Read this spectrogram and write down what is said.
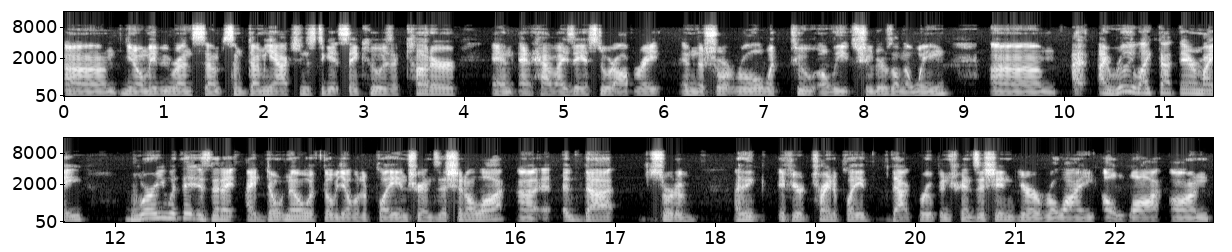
Um, you know, maybe run some some dummy actions to get Sekou as a cutter and and have Isaiah Stewart operate in the short roll with two elite shooters on the wing. Um, I, I really like that there. My worry with it is that I, I don't know if they'll be able to play in transition a lot. Uh, that sort of I think if you're trying to play that group in transition, you're relying a lot on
